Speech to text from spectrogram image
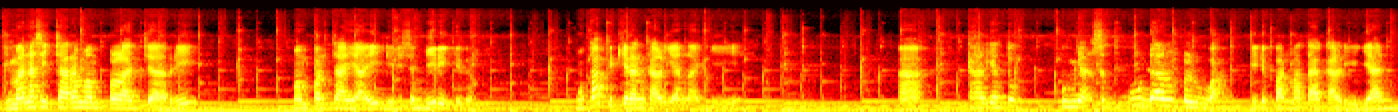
gimana sih cara mempelajari mempercayai diri sendiri gitu? Buka pikiran kalian lagi. Nah kalian tuh punya segudang peluang di depan mata kalian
